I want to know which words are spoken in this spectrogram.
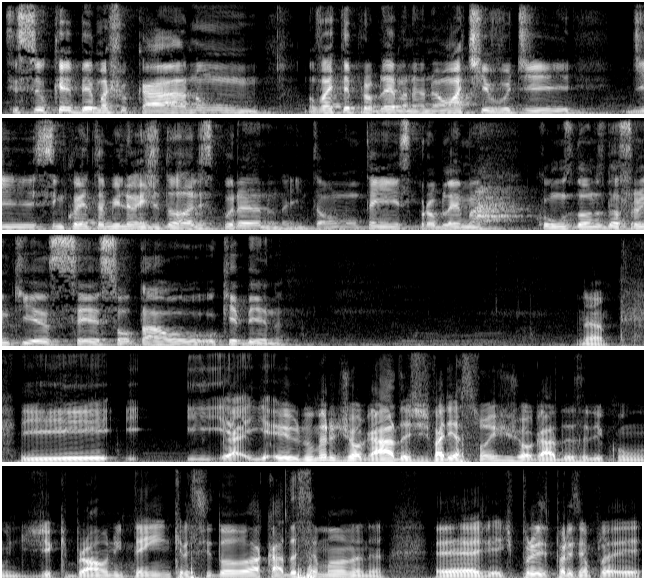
se seu QB machucar não, não vai ter problema, né? Não é um ativo de, de 50 milhões de dólares por ano, né? Então não tem esse problema com os donos da franquia se soltar o, o QB, né? né? E, e, e, e- e o número de jogadas, de variações de jogadas ali com o Jake Brown tem crescido a cada semana, né? É, a gente, por, por exemplo, é,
